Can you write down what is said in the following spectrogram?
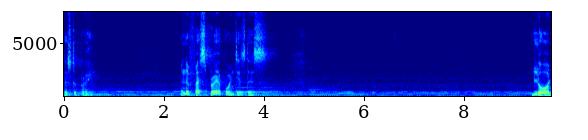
Like us to pray. And the first prayer point is this Lord,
